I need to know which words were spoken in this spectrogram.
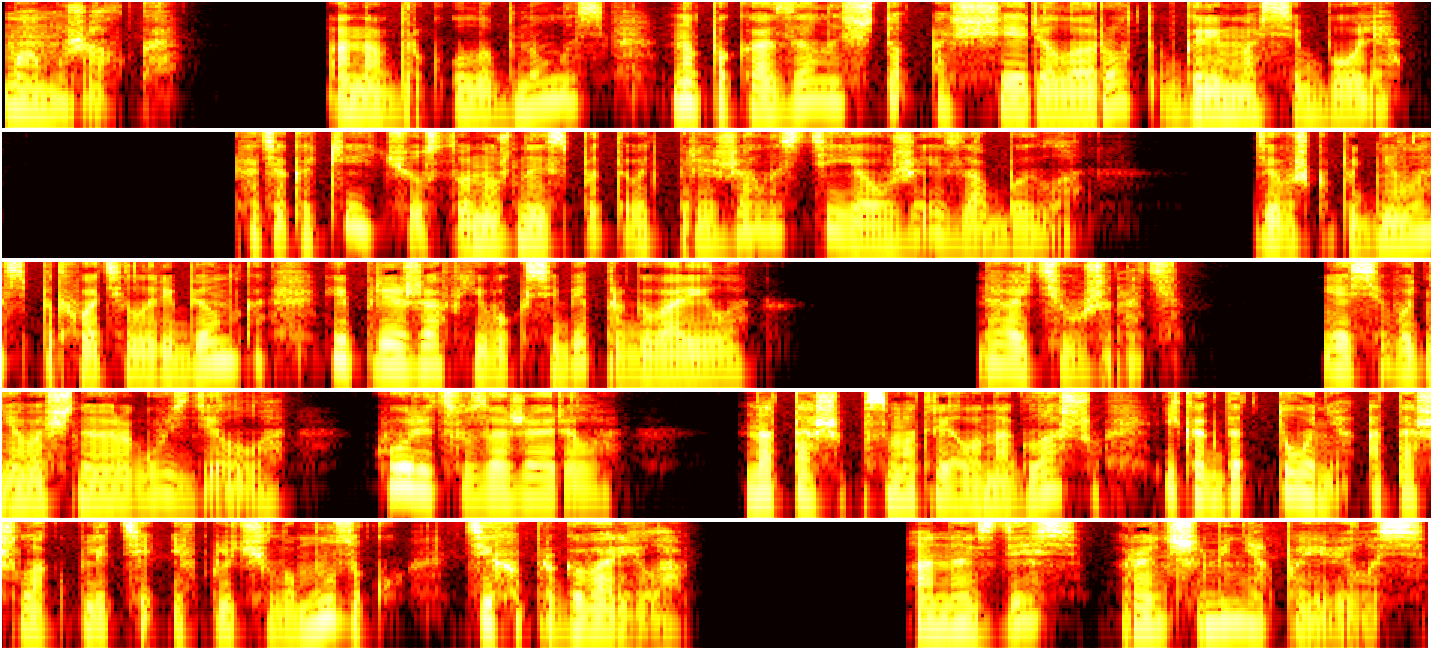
Маму жалко. Она вдруг улыбнулась, но показалось, что ощерила рот в гримасе боли. Хотя какие чувства нужно испытывать при жалости, я уже и забыла. Девушка поднялась, подхватила ребенка и, прижав его к себе, проговорила. «Давайте ужинать. Я сегодня овощное рагу сделала, курицу зажарила». Наташа посмотрела на Глашу, и когда Тоня отошла к плите и включила музыку, тихо проговорила. «Она здесь раньше меня появилась.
